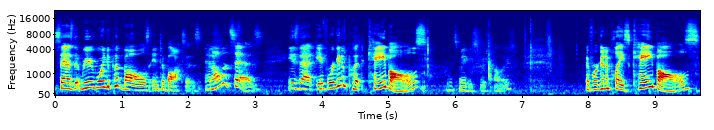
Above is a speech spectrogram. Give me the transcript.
says that we're going to put balls into boxes. And all it says is that if we're going to put K balls, let's maybe switch colors. If we're going to place K balls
